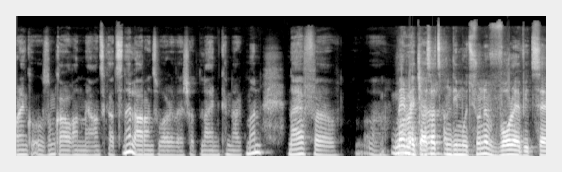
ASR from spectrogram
օրենք ուզում կարողանում է անցկացնել առանց որևէ շատ լայն քննարկման, նաև մեր մեջ ասած ընդդիմությունը որևիցե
